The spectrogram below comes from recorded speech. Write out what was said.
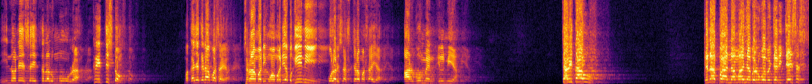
Indonesia ini terlalu murah. Kritis dong. Makanya kenapa saya? Ceramah di Muhammadiyah begini polarisasi ceramah saya. Argumen ilmiah. Cari tahu. Kenapa namanya berubah menjadi Jesus?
